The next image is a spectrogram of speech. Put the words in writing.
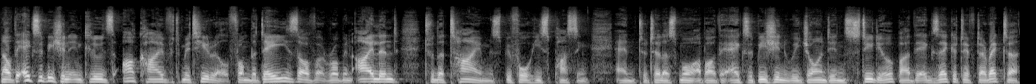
Now, the exhibition includes archived material from the days of Robben Island to the times before his passing. And to tell us more about the exhibition, we joined in studio by the Executive Director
